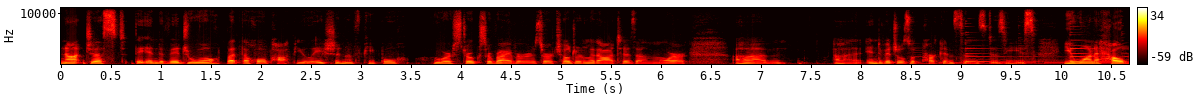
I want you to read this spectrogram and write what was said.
not just the individual, but the whole population of people who are stroke survivors or children with autism or um, uh, individuals with Parkinson's disease. You want to help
